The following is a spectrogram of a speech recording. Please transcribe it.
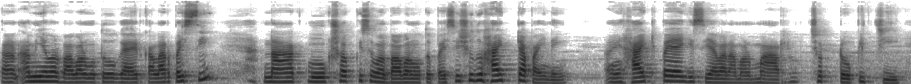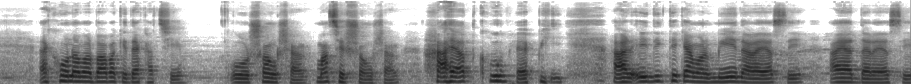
কারণ আমি আমার বাবার মতো গায়ের কালার পাইছি। নাক, মুখ সব কিছু আমার বাবার মতো পাইছি, শুধু হাইটটা পাই নাই। আমি হাইট পেয়ে গেছি আবার আমার মার ছোট্ট পিচ্চি। এখন আমার বাবাকে দেখাচ্ছে ওর সংসার, মাছের সংসার। আয়াত খুব হ্যাপি আর এই দিক থেকে আমার মেয়ে দাঁড়ায় আছে, আয়াত দাঁড়ায় আছে।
